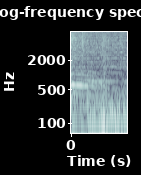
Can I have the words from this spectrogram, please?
Oh.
